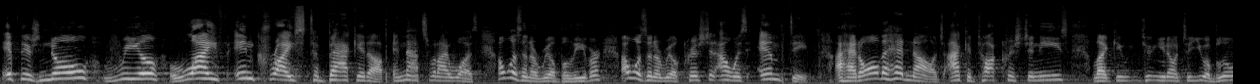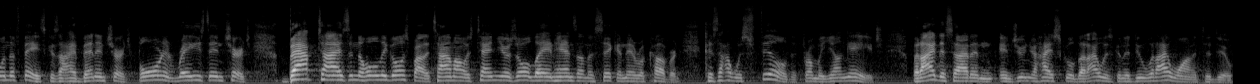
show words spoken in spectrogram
if there's no real life in Christ to back it up. And that's what I was. I wasn't a real believer, I wasn't a real Christian. I was empty. I had all the head knowledge. I could talk Christianese like you, you know, to you a blue in the face because I had been in church, born and raised in church, baptized in the Holy Ghost by the time I was 10 years old, laying hands on the sick and they recovered because I was filled from a young age. But I decided in, in junior high school that I was going to do what I wanted to do.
